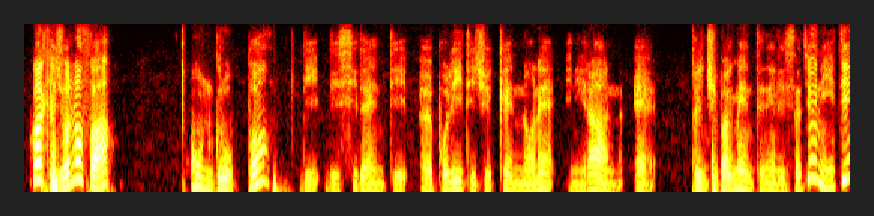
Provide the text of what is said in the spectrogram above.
Qualche giorno fa un gruppo di dissidenti eh, politici che non è in Iran e principalmente negli Stati Uniti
